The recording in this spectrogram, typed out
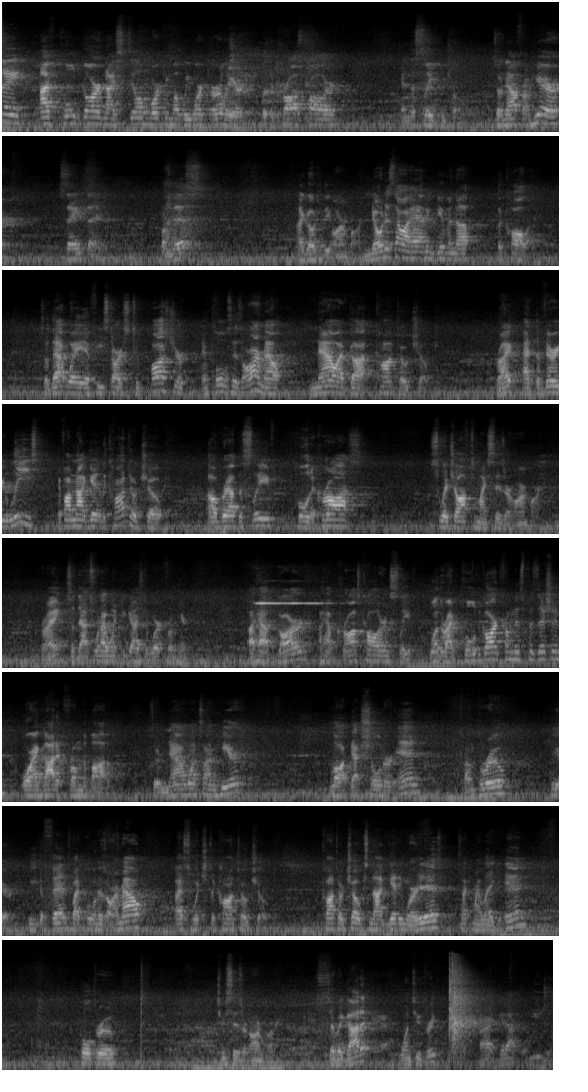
say I've pulled guard and I still am working what we worked earlier with the cross collar and the sleeve control. So now from here, same thing. From this, I go to the arm bar. Notice how I haven't given up the collar. So that way, if he starts to posture and pulls his arm out, now I've got Canto choke, right? At the very least, if I'm not getting the Canto choke, I'll grab the sleeve, pull it across, switch off to my scissor armbar, right? So that's what I want you guys to work from here. I have guard, I have cross collar and sleeve, whether I pulled guard from this position or I got it from the bottom. So now once I'm here, lock that shoulder in, come through, here. He defends by pulling his arm out. I switch to Canto choke. Canto choke's not getting where it is. Tuck my leg in, pull through, two scissor armbar. So everybody got it? One, two, three. All right, get it.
